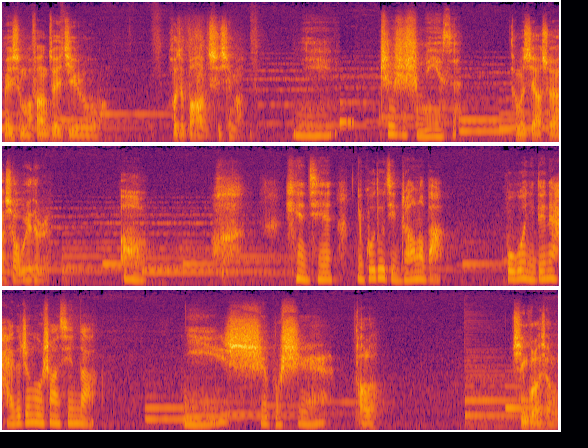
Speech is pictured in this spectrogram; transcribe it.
没什么犯罪记录，或者不好的事情吗？你这是什么意思？他们是要收养小薇的人。哦，念亲，你过度紧张了吧？不过你对那孩子真够上心的。你是不是？好了，辛苦了，小龙。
